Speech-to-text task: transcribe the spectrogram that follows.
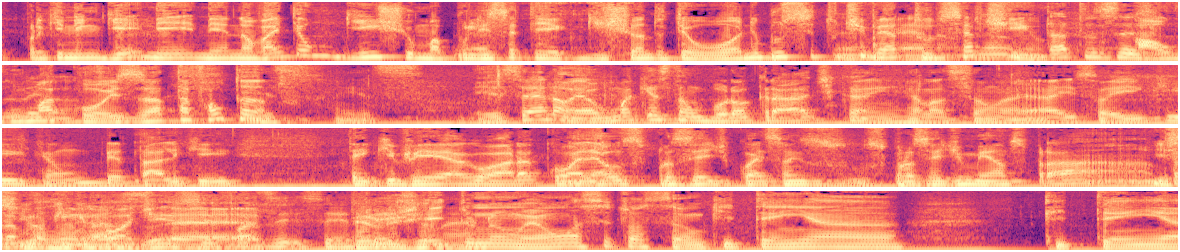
porque ninguém ne- ne- não vai ter um guincho, uma polícia te guinchando o teu ônibus se tu tiver é, tudo não. certinho. Não, tá tudo certinho, Alguma legal. coisa tá faltando. Isso, isso. Isso é, não, é alguma questão burocrática em relação a, a isso aí, que, que é um detalhe que tem que ver agora qual é os procedi quais são os, os procedimentos para se o que, pode é, ser, fazer, ser pelo feito, jeito né? não é uma situação que tenha que tenha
